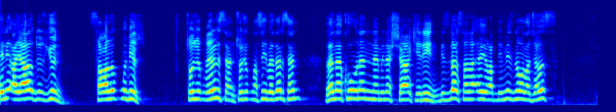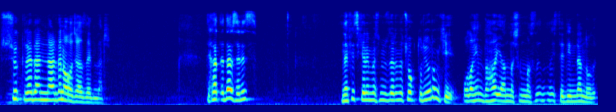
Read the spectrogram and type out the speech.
eli ayağı düzgün, sağlıklı bir çocuk verirsen, çocuk nasip edersen لَنَكُونَنَّ مِنَ الشَّاكِرِينَ Bizler sana ey Rabbimiz ne olacağız? Şükredenlerden olacağız dediler. Dikkat ederseniz nefis kelimesinin üzerinde çok duruyorum ki olayın daha iyi anlaşılmasını istediğimden dolayı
